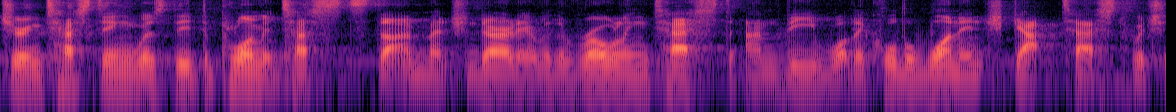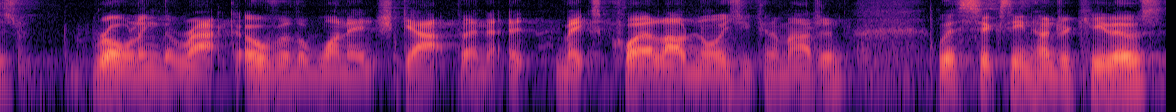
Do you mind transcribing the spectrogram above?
during testing was the deployment tests that I mentioned earlier, with the rolling test and the what they call the one-inch gap test, which is rolling the rack over the one-inch gap, and it makes quite a loud noise, you can imagine, with 1,600 kilos.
